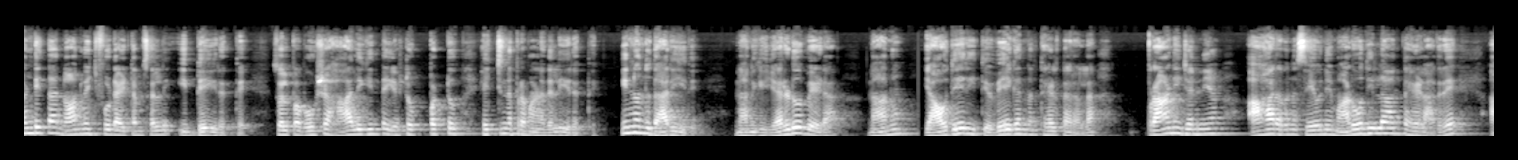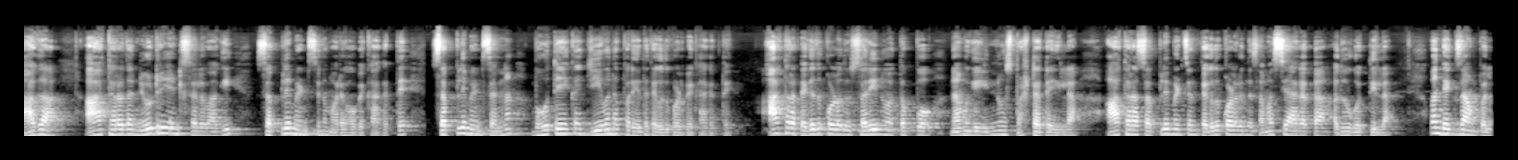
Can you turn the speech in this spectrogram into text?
ಖಂಡಿತ ನಾನ್ ವೆಜ್ ಫುಡ್ ಐಟಮ್ಸಲ್ಲಿ ಇದ್ದೇ ಇರುತ್ತೆ. ಸ್ವಲ್ಪ ಬಹುಶಃ ಹಾಲಿಗಿಂತ ಎಷ್ಟೋ ಪಟ್ಟು ಹೆಚ್ಚಿನ ಪ್ರಮಾಣದಲ್ಲಿ ಇರುತ್ತೆ. ಇನ್ನೊಂದು ದಾರಿ ಇದೆ. ನನಗೆ ಎರಡೂ ಬೇಡ. ನಾನು ಯಾವುದೇ ರೀತಿಯ ವೇಗನ್ ಅಂತ ಹೇಳ್ತಾರಲ್ಲ, ಪ್ರಾಣಿಜನ್ಯ ಆಹಾರವನ್ನು ಸೇವನೆ ಮಾಡೋದಿಲ್ಲ ಅಂತ ಹೇಳಾದರೆ, ಆಗ ಆ ಥರದ ನ್ಯೂಟ್ರಿಯೆಂಟ್ ಸಲುವಾಗಿ ಸಪ್ಲಿಮೆಂಟ್ಸನ್ನು ಮೊರೆ ಹೋಗಬೇಕಾಗತ್ತೆ. ಸಪ್ಲಿಮೆಂಟ್ಸನ್ನು ಬಹುತೇಕ ಜೀವನ ಪರ್ಯಂತ ತೆಗೆದುಕೊಳ್ಬೇಕಾಗತ್ತೆ. ಆ ಥರ ತೆಗೆದುಕೊಳ್ಳೋದು ಸರಿನೋ ತಪ್ಪೋ ನಮಗೆ ಇನ್ನೂ ಸ್ಪಷ್ಟತೆ ಇಲ್ಲ. ಆ ಥರ ಸಪ್ಲಿಮೆಂಟ್ಸನ್ನು ತೆಗೆದುಕೊಳ್ಳೋದ್ರಿಂದ ಸಮಸ್ಯೆ ಆಗತ್ತಾ ಅದು ಗೊತ್ತಿಲ್ಲ. ಒಂದು ಎಕ್ಸಾಂಪಲ್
